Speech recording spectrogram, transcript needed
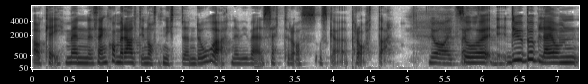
okej, okay. men sen kommer det alltid något nytt ändå när vi väl sätter oss och ska prata. Ja, exakt. Så du bubblar om,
